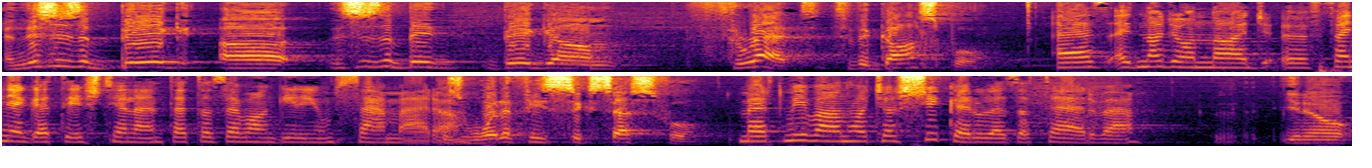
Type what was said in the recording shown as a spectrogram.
And this is a big, uh, this is a big, big um, threat to the gospel. Ez egy nagyon nagy fenyegetést jelentett az evangélium számára. What if he's successful? Mert mi van, hogyha sikerül ez a terve? You know,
